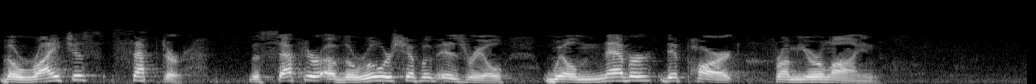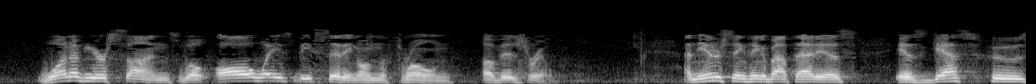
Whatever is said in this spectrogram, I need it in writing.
the righteous scepter, the scepter of the rulership of Israel will never depart from your line. One of your sons will always be sitting on the throne of Israel. And the interesting thing about that is, is guess whose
